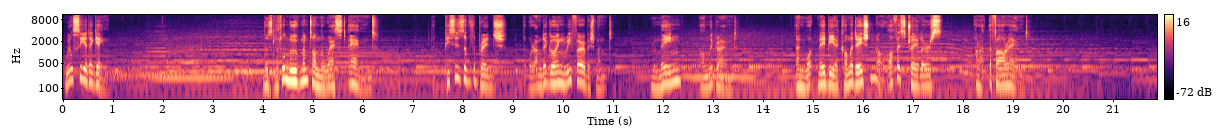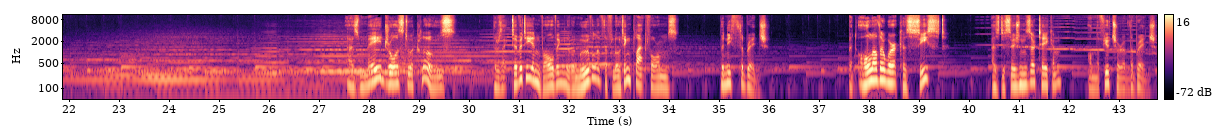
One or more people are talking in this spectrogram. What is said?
We'll see it again. There's little movement on the west end, but pieces of the bridge that were undergoing refurbishment remain on the ground. And what may be accommodation or office trailers are at the far end. As May draws to a close, there's activity involving the removal of the floating platforms beneath the bridge. But all other work has ceased as decisions are taken on the future of the bridge.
